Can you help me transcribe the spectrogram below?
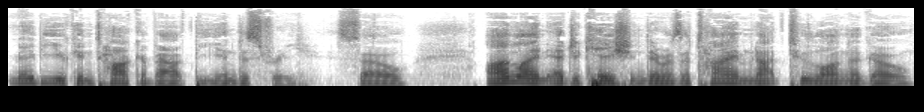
maybe you can talk about the industry. So online education, there was a time not too long ago,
